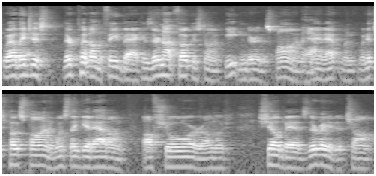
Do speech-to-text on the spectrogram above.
Well, they just they're putting on the feedback because they're not focused on eating during the spawn. Yeah. And that, when when it's post-spawn and once they get out on offshore or on those shell beds, they're ready to chomp.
